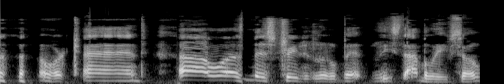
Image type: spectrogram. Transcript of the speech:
or kind. I was mistreated a little bit, at least I believe so.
